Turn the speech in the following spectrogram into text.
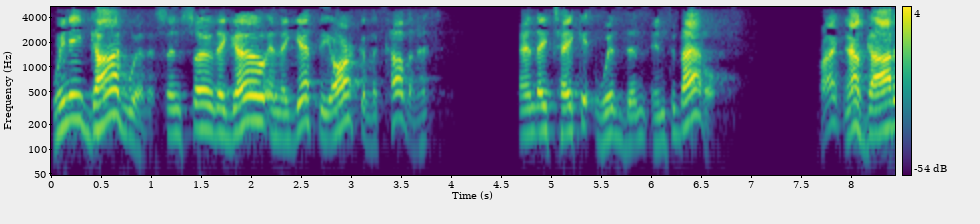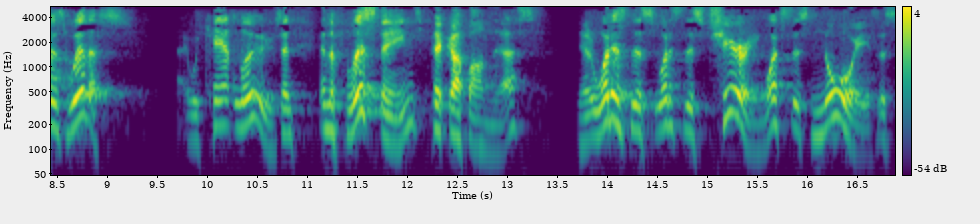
we need God with us. And so they go and they get the Ark of the Covenant and they take it with them into battle. Right? Now God is with us. We can't lose. And, and the Philistines pick up on this. You know, what is this, what is this cheering? What's this noise, this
